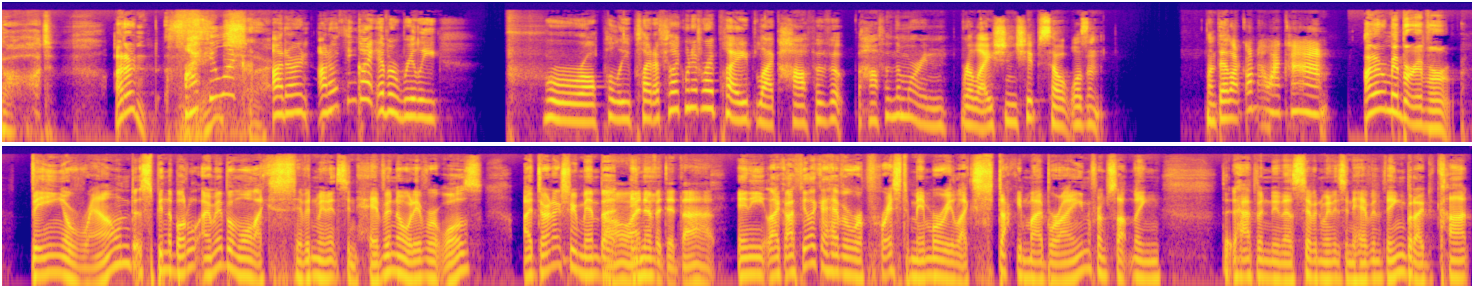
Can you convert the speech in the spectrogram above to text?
god, I don't. I feel like so. I don't. I don't think I ever really properly played. I feel like whenever I played, like half of it, half of them were in relationships, so it wasn't like they're like, oh no, I can't. I don't remember ever being around spin the bottle. I remember more like seven minutes in heaven or whatever it was. I don't actually remember. oh, I never did that. any like I feel like I have a repressed memory like stuck in my brain from something that happened in a seven minutes in heaven thing, but I can't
